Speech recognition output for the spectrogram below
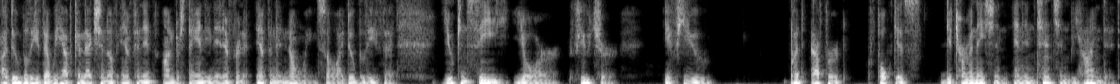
I do believe that we have connection of infinite understanding and infinite, infinite knowing. So I do believe that you can see your future if you put effort, focus, determination, and intention behind it.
